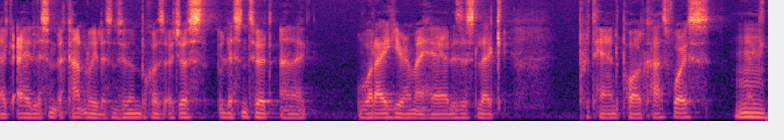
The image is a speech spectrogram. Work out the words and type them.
like I listen, I can't really listen to them because I just listen to it and I, what I hear in my head is this like pretend podcast voice, hmm. like,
